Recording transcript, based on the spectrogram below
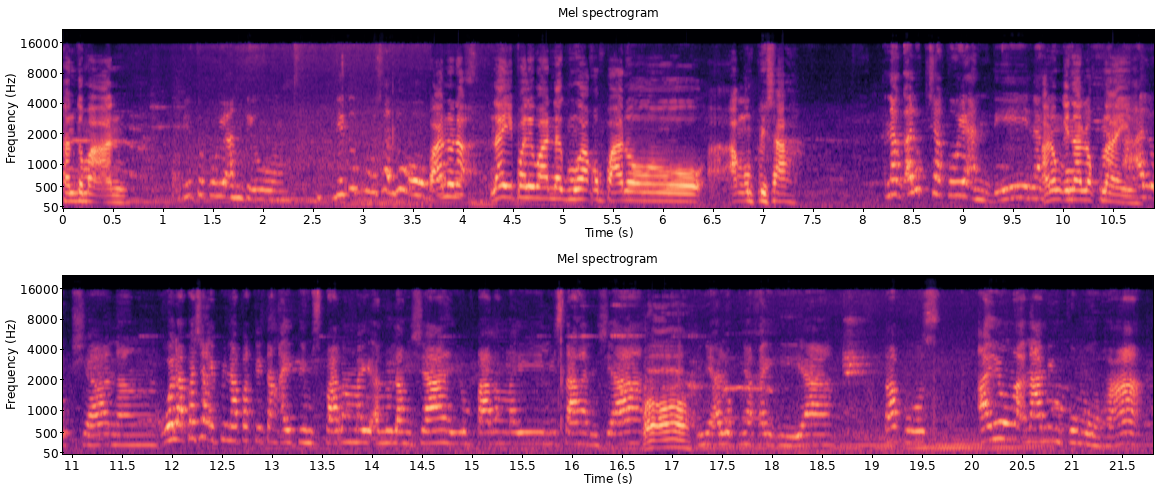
Saan dumaan? Dito Kuya oh. Dito po sa loob. Paano na, naipaliwanag mo nga kung paano ang umpisa? Nag-alok siya Kuya Andy. Nag- Anong inalok na eh? Nag-alok siya ng... Wala pa siyang ipinapakitang items. Parang may ano lang siya. Yung parang may listahan siya. Oo. Inialok niya kay Iya. Tapos, ayaw nga namin kumuha.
